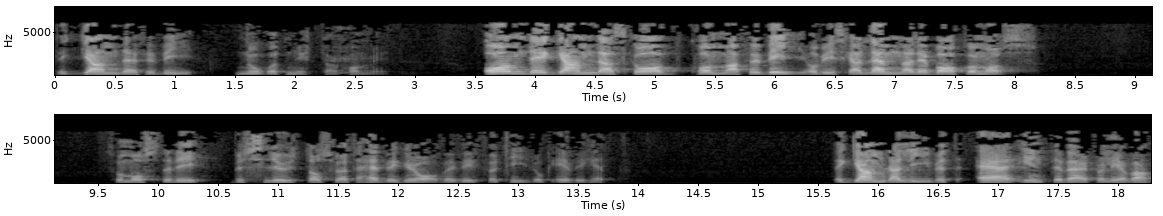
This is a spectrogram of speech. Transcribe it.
Det gamla är förbi något nytt har kommit. Om det gamla ska komma förbi och vi ska lämna det bakom oss så måste vi besluta oss för att det här begraver vi för tid och evighet. Det gamla livet är inte värt att leva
